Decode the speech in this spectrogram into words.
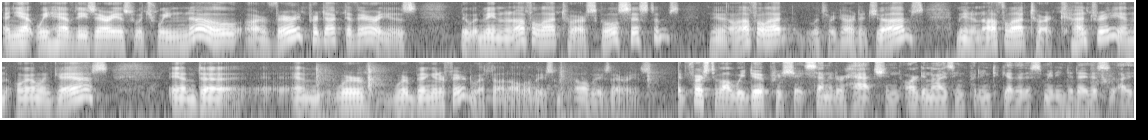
and yet we have these areas which we know are very productive areas that would mean an awful lot to our school systems, mean an awful lot with regard to jobs, mean an awful lot to our country and oil and gas, and uh, and we're we're being interfered with on all of these all these areas. First of all, we do appreciate Senator Hatch in organizing, putting together this meeting today. This, I,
